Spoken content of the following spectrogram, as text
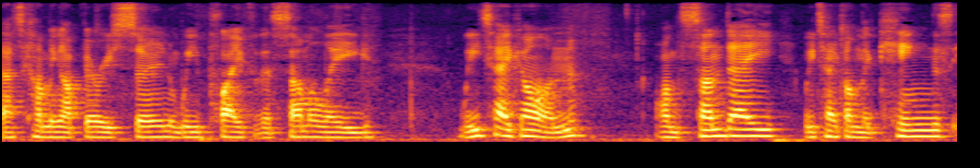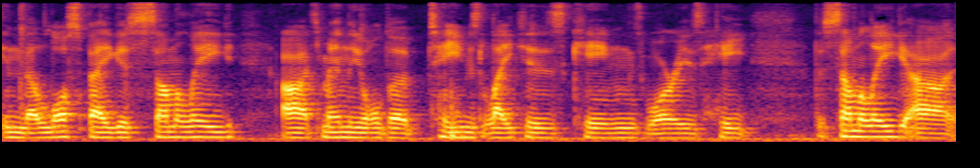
That's coming up very soon. We play for the Summer League. We take on, on Sunday, we take on the Kings in the Las Vegas Summer League. Uh, it's mainly all the teams, Lakers, Kings, Warriors, Heat. The Summer League, uh,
